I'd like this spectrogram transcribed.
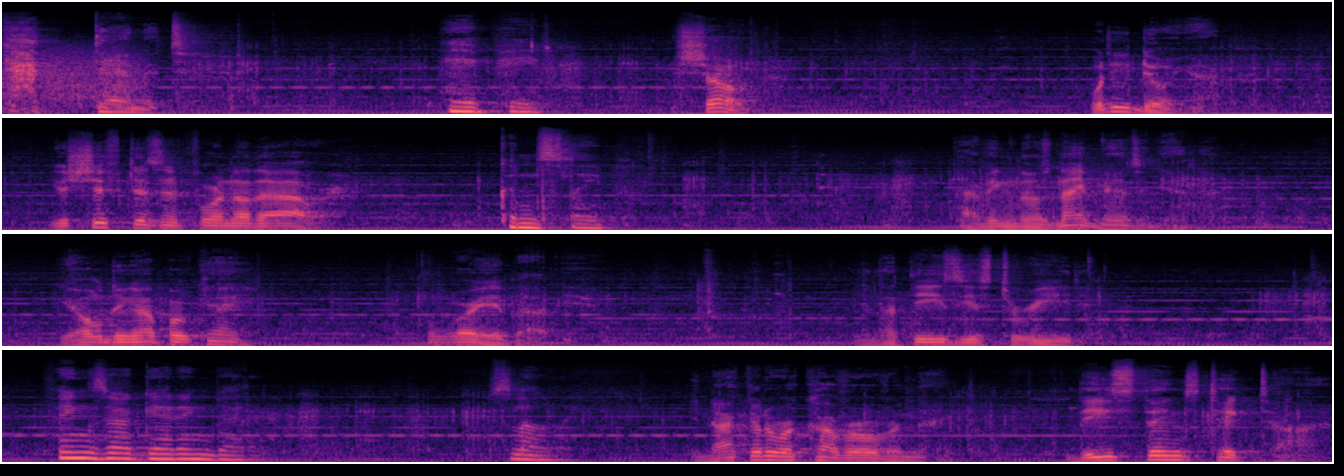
God damn it. Hey, Pete. Michonne, what are you doing up? Your shift isn't for another hour. Couldn't sleep. Having those nightmares again. You holding up okay? Don't worry about you. You're not the easiest to read. Things are getting better. Slowly. You're not gonna recover overnight. These things take time.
